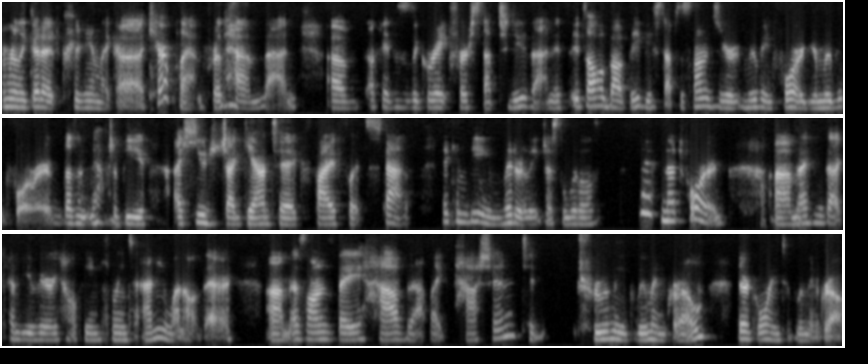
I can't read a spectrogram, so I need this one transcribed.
I'm really good at creating like a care plan for them then of, okay, this is a great first step to do that. And it's, it's all about baby steps. As long as you're moving forward, you're moving forward. It doesn't have to be a huge, gigantic five foot step. It can be literally just a little eh, nudge forward. Um, and I think that can be very healthy and healing to anyone out there um, as long as they have that like passion to truly bloom and grow they're going to bloom and grow.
